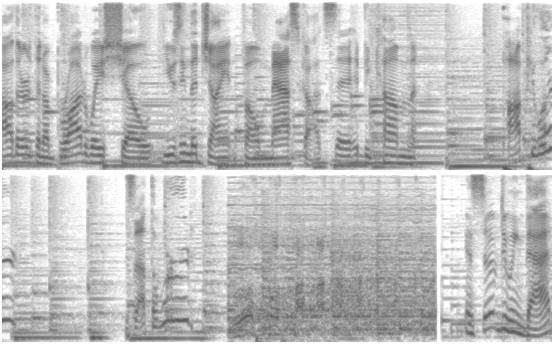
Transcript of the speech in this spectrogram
other than a Broadway show using the giant foam mascots that had become popular? Is that the word? Instead of doing that,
